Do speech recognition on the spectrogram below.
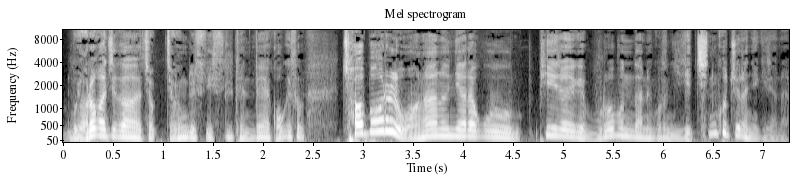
뭐 여러 가지가 적, 적용될 수 있을 텐데 거기서 처벌을 원하느냐라고 피해자에게 물어본다는 것은 이게 친고죄란 얘기잖아요.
